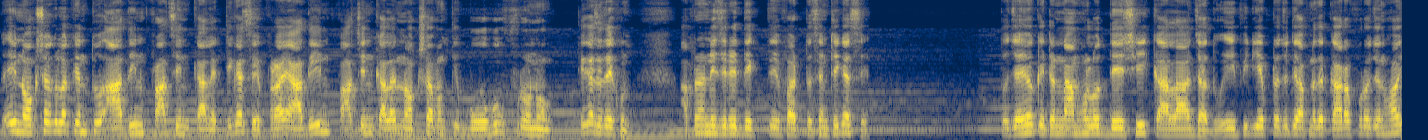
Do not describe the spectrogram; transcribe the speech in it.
তো এই নকশাগুলো কিন্তু আদিম প্রাচীন কালের, ঠিক আছে? প্রায় আদিম প্রাচীন কালের নকশা এবং কি বহু পুরনো, ঠিক আছে? দেখুন, আপনারা নিজেরাই দেখতে পারতেছেন, ঠিক আছে? তো যাই হোক, এটার নাম হলো দেশি কালা জাদু। এই পিডিএফটা যদি আপনাদের কারও প্রয়োজন হয়,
